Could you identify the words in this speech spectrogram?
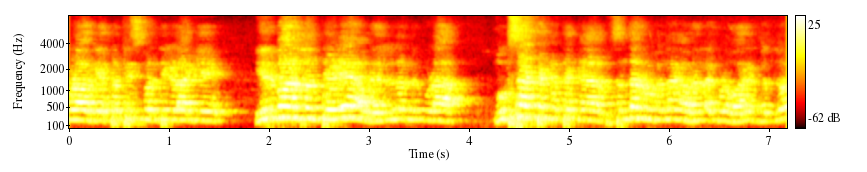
ಕೂಡ ಅವ್ರಿಗೆ ಪ್ರತಿಸ್ಪರ್ಧಿಗಳಾಗಿ ಇರಬಾರ್ದು ಅಂತೇಳಿ ಅವರೆಲ್ಲರೂ ಕೂಡ ಮುಗಿಸಾಕ್ತಕ್ಕಂಥ ಸಂದರ್ಭ ಬಂದಾಗ ಅವರೆಲ್ಲ ಕೂಡ ಹೊರಗೆ ಬಂದು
